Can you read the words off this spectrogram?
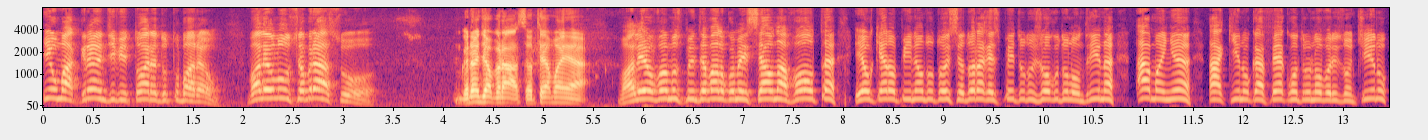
e uma grande vitória do Tubarão. Valeu, Lúcio. Abraço. Um grande abraço. Até amanhã. Valeu, vamos pro intervalo comercial na volta. Eu quero a opinião do torcedor a respeito do jogo do Londrina amanhã aqui no Café contra o Novo Horizontino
